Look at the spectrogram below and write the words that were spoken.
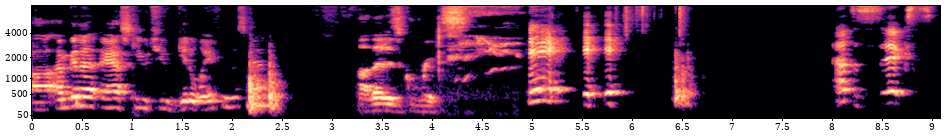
Uh, I'm gonna ask you to get away from this man. Uh, that is Grace. That's a six.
